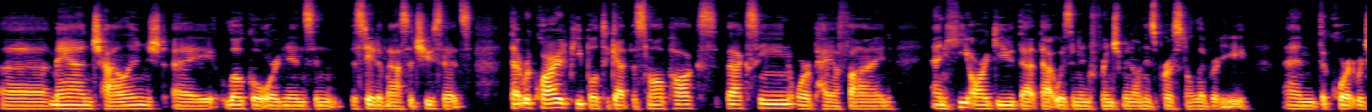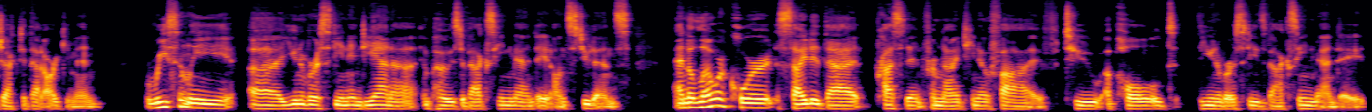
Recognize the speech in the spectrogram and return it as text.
a man challenged a local ordinance in the state of Massachusetts that required people to get the smallpox vaccine or pay a fine. And he argued that that was an infringement on his personal liberty. And the court rejected that argument. Recently, a university in Indiana imposed a vaccine mandate on students. And a lower court cited that precedent from 1905 to uphold the university's vaccine mandate.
